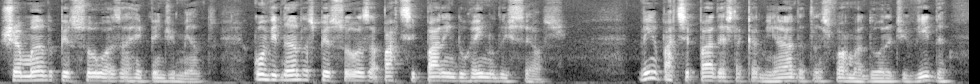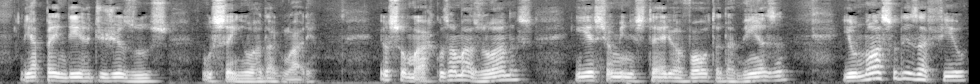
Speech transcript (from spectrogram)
chamando pessoas a arrependimento, convidando as pessoas a participarem do reino dos céus. Venha participar desta caminhada transformadora de vida e aprender de Jesus, o Senhor da Glória. Eu sou Marcos Amazonas e este é o Ministério à Volta da Mesa e o nosso desafio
